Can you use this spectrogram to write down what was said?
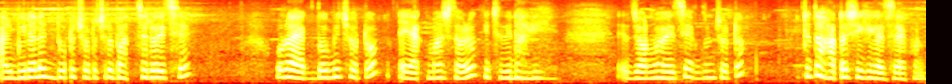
আর বিড়ালের দুটো ছোট ছোট বাচ্চা রয়েছে। ওরা একদমই ছোট। এই এক মাস ধরো কিছুদিন আগেই জন্ম হয়েছে একদম ছোট। কিন্তু হাঁটা শিখে গেছে এখন।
